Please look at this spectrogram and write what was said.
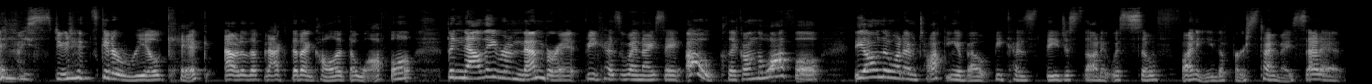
and my students get a real kick out of the fact that I call it the waffle. But now they remember it because when I say, oh, click on the waffle, they all know what I'm talking about because they just thought it was so funny the first time I said it.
